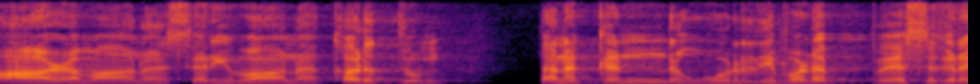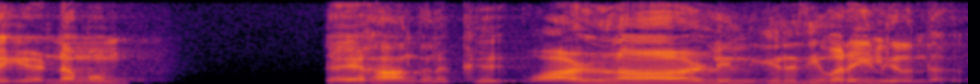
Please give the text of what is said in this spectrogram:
ஆழமான செறிவான கருத்தும் தனக்கென்று உறுதிபட பேசுகிற எண்ணமும் ஜெயகாந்தனுக்கு வாழ்நாளின் இறுதி வரையில் இருந்தது.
